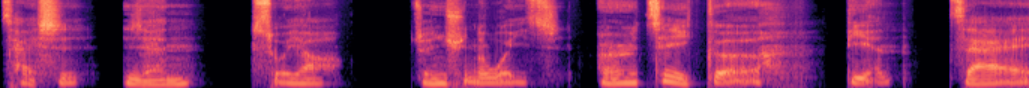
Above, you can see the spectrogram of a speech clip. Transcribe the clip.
才是人所要遵循的位置，而这个点。在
